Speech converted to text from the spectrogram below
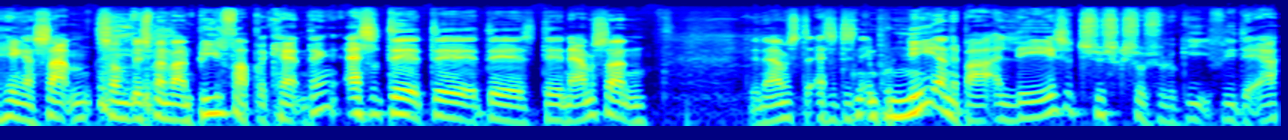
hænger sammen, som hvis man var en bilfabrikant. Ikke? Altså, det, det, det, det er nærmest sådan... Det er nærmest, altså det er sådan imponerende bare at læse tysk sociologi, fordi det er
